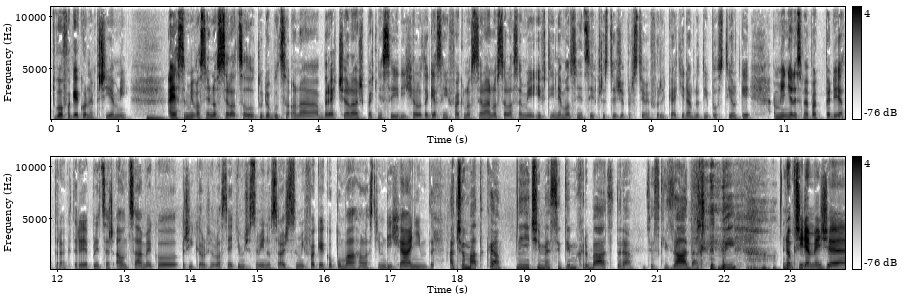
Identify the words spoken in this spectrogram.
to bylo fakt jako nepříjemný. Hmm. A já jsem ji vlastně nosila celou tu dobu, co ona brečela, špatně se jí dýchalo, tak já jsem ji fakt nosila. Nosila jsem ji i v té nemocnici, přestože prostě mi furt říká, ti dám do té postýlky. A měnili jsme pak pediatra, který je plicař a on sám jako říkal, že vlastně tím, že jsem ji nosila, že jsem jí fakt jako pomáhala s tím dýcháním. Tak... A čo matka? Neničíme si tím chrbát, teda český záda, my? no přijde mi, že,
